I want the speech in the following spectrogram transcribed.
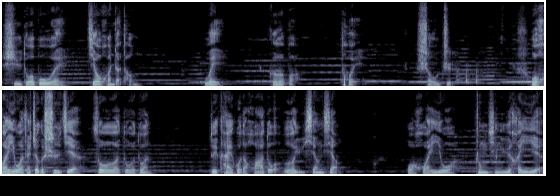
许多部位交换着疼，胃、胳膊、腿、手指。我怀疑我在这个世界作恶多端，对开过的花朵恶语相向。我怀疑我。钟情于黑夜，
